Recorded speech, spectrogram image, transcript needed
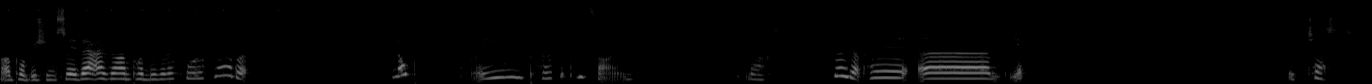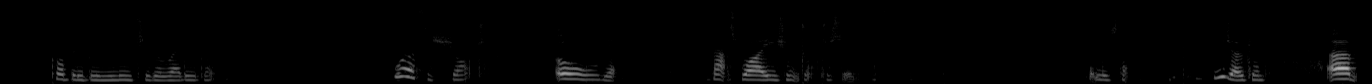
I probably shouldn't say that as I'm probably gonna fall off now, but nope, I'm perfectly fine. Now straight up here, um, yep. The chest's probably been looted already, but it's worth a shot. Oh, yep. That's why you shouldn't talk too soon. But at least that. You joking? Um.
